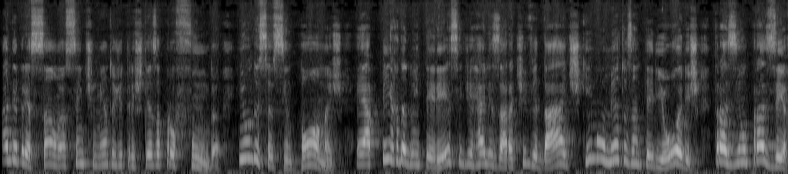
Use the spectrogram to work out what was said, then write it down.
A depressão é o sentimento de tristeza profunda e um dos seus sintomas é a perda do interesse de realizar atividades que em momentos anteriores traziam prazer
